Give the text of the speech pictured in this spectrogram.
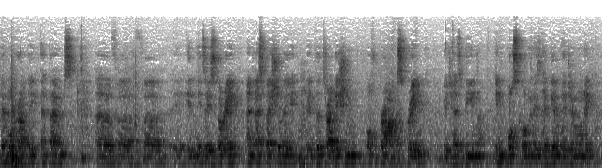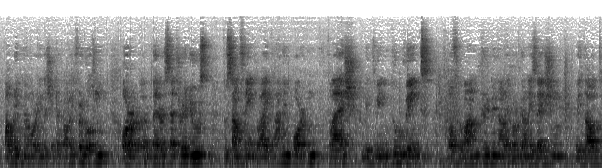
democratic attempts uh, in its history, and especially with the tradition of Prague Spring, which has been in post-communist hegemonic public memory in the Czech Republic forgotten, or uh, better said, reduced to something like an unimportant clash between two wings of one criminal organization without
